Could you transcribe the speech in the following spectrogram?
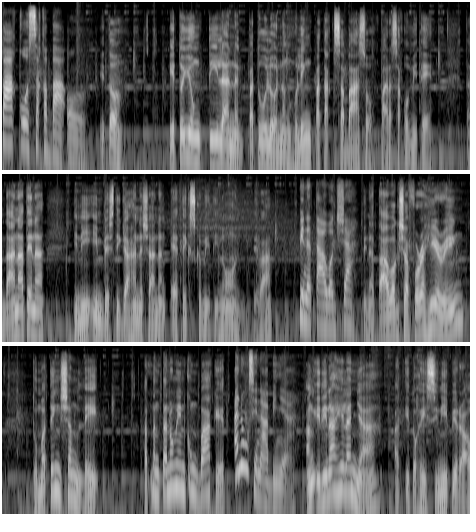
pako sa kabaong. Ito. Ito yung tila nagpatulo ng huling patak sa baso para sa komite. Tandaan natin na iniimbestigahan na siya ng Ethics Committee noon, di ba? Pinatawag siya. Pinatawag siya for a hearing, dumating siyang late. At nang tanungin kung bakit, Anong sinabi niya? ang idinahilan niya, at ito ay sinipi raw,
